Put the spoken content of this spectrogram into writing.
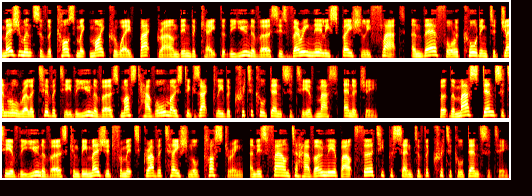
Measurements of the cosmic microwave background indicate that the universe is very nearly spatially flat, and therefore according to general relativity the universe must have almost exactly the critical density of mass, energy. But the mass density of the universe can be measured from its gravitational clustering, and is found to have only about 30% of the critical density.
